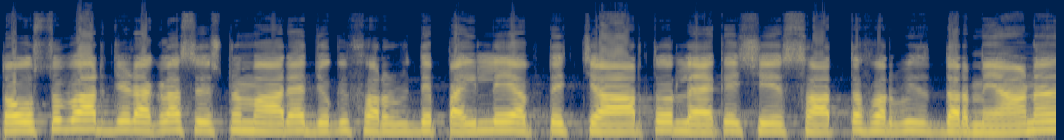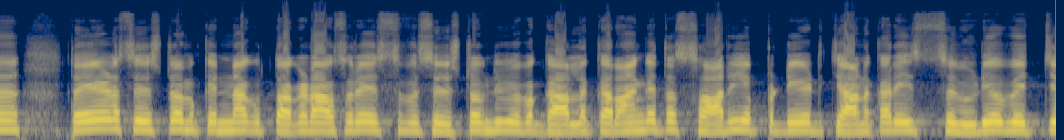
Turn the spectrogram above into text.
ਤਾਂ ਉਸ ਤੋਂ ਬਾਅਦ ਜਿਹੜਾ ਅਗਲਾ ਸਿਸਟਮ ਆ ਰਿਹਾ, ਜੋ ਕਿ ਫਰਵਰੀ ਦੇ ਪਹਿਲੇ ਹਫ਼ਤੇ 4 ਤੋਂ ਲੈ ਕੇ 6-7 ਫਰਵਰੀ ਦੇ ਦਰਮਿਆਨ, ਤਾਂ ਜਿਹੜਾ ਸਿਸਟਮ ਕਿੰਨਾ ਕੁ ਤਗੜਾ ਅਸਰ ਇਸ ਸਿਸਟਮ ਦੀ ਆਪਾਂ ਗੱਲ ਕਰਾਂਗੇ ਤਾਂ ਸਾਰੀ ਅਪਡੇਟ ਜਾਣਕਾਰੀ ਇਸ ਵੀਡੀਓ ਵਿੱਚ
